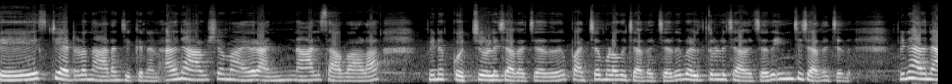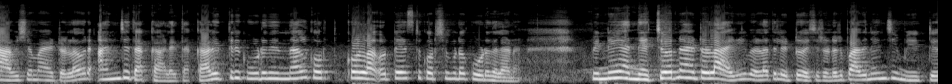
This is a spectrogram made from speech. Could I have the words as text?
ടേസ്റ്റി ആയിട്ടുള്ള നാടൻ ചിക്കനാണ് അതിനാവശ്യമായ ഒരു നാല് സവാള പിന്നെ കൊച്ചുള്ളി ചതച്ചത് പച്ചമുളക് ചതച്ചത് വെളുത്തുള്ളി ചതച്ചത് ഇഞ്ചി ചതച്ചത്. പിന്നെ അതിനാവശ്യമായിട്ടുള്ള ഒരു അഞ്ച് തക്കാളി. തക്കാളി ഇത്തിരി കൂടി നിന്നാൽ ഒരു ടേസ്റ്റ് കുറച്ചും കൂടെ കൂടുതലാണ്. പിന്നെ നെച്ചോറിനായിട്ടുള്ള അരി വെള്ളത്തിലിട്ട് വെച്ചിട്ടുണ്ട്. ഒരു പതിനഞ്ച് മിനിറ്റ്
